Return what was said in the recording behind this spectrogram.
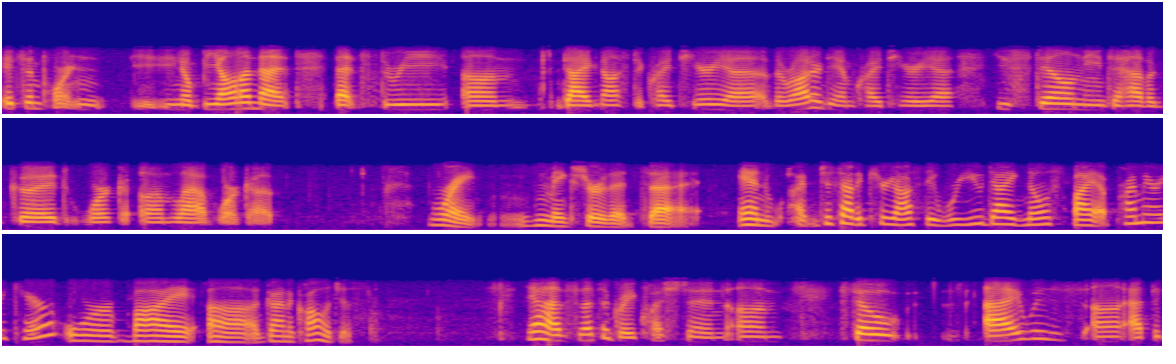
it's important you know beyond that that three um, diagnostic criteria the Rotterdam criteria you still need to have a good work um, lab workup Right. Make sure that. Uh, and just out of curiosity, were you diagnosed by a primary care or by uh, a gynecologist? Yeah, so that's a great question. Um, so I was uh, at the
